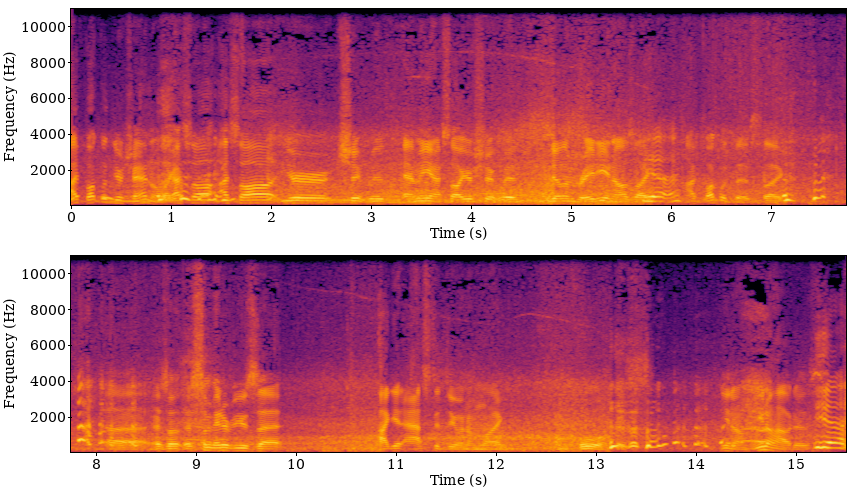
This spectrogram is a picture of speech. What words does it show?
I fuck with your channel. Like I saw I saw your shit with Emmy, I saw your shit with Dylan Brady, and I was like, Yeah. I fuck with this. Like, uh, there's, a, there's some interviews that I get asked to do, and I'm like, I'm cool. you know, you know how it is. Yeah.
